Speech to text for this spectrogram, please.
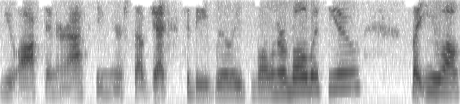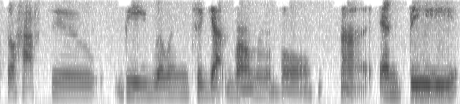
you often are asking your subjects to be really vulnerable with you, but you also have to be willing to get vulnerable uh, and be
